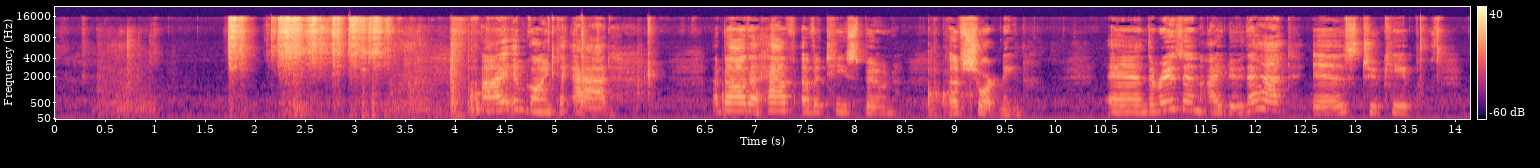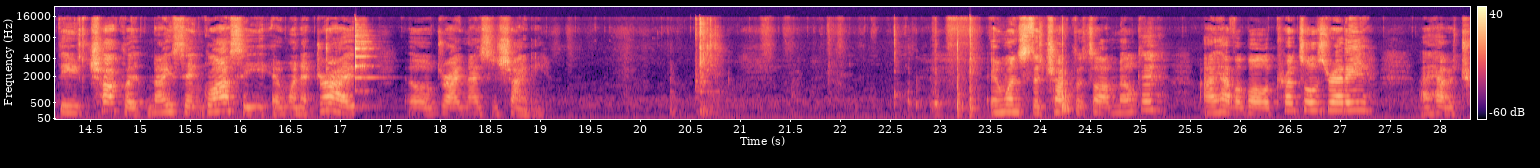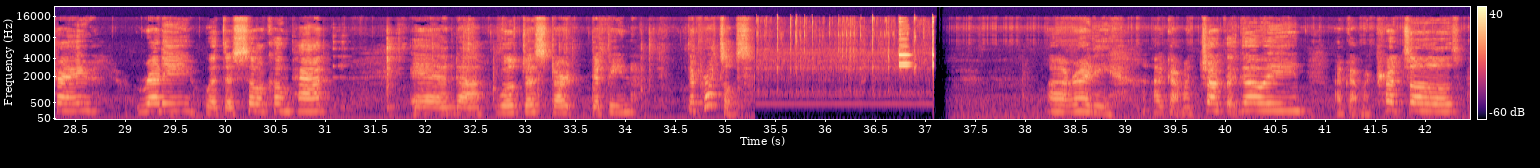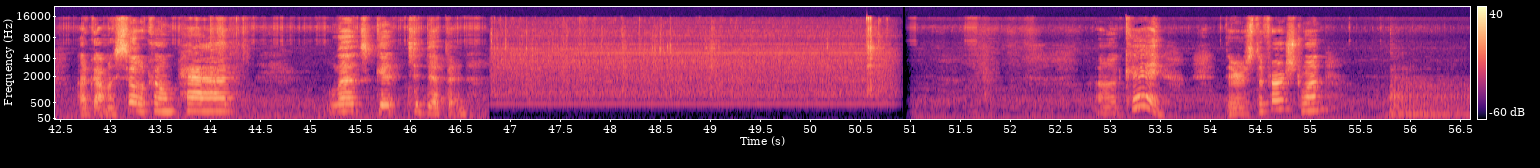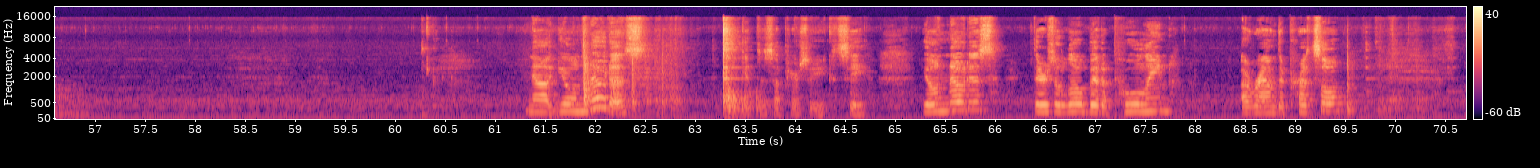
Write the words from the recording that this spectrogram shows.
I am going to add about a half of a teaspoon of shortening. And the reason I do that is to keep the chocolate nice and glossy and when it dries, it'll dry nice and shiny. And once the chocolate's all melted, I have a bowl of pretzels ready. I have a tray ready with a silicone pad and uh, we'll just start dipping the pretzels. Alrighty, I've got my chocolate going, I've got my pretzels, I've got my silicone pad. Let's get to dipping. Okay, there's the first one. Now you'll notice, get this up here so you can see, you'll notice there's a little bit of pooling around the pretzel.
